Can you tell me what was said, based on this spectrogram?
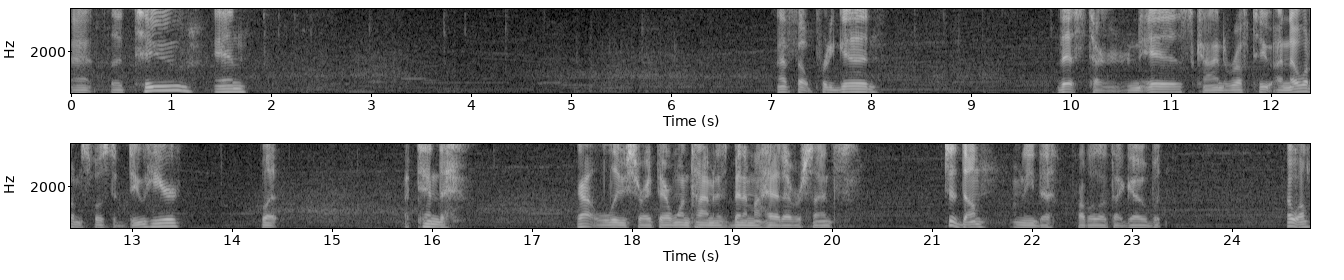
At the two and that felt pretty good. This turn is kind of rough too. I know what I'm supposed to do here, but I tend to got loose right there one time and it's been in my head ever since. Is dumb. I need to probably let that go, but oh well.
